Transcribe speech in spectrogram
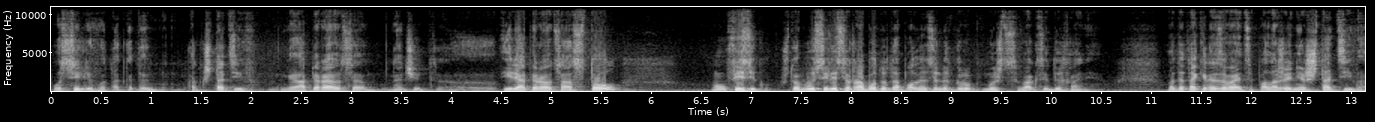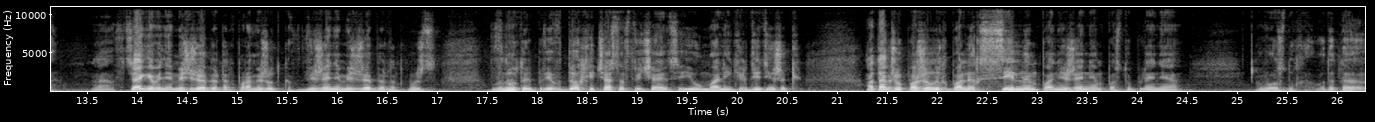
усилив вот так, это как штатив, и опираются, значит, э, или опираются о стол, ну, физику, чтобы усилить работу дополнительных групп мышц в акте дыхания. Вот это так и называется положение штатива. Да? Втягивание межреберных промежутков, движение межреберных мышц внутрь при вдохе часто встречается и у маленьких детишек, а также у пожилых больных с сильным понижением поступления воздуха. Вот это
